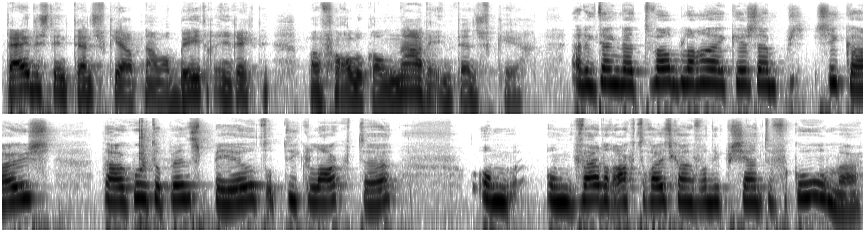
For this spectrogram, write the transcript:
tijdens de intensive care opname beter inrichten, maar vooral ook al na de intensive care. En ik denk dat het wel belangrijk is dat het ziekenhuis daar goed op inspeelt, op die klachten, om, om verder achteruitgang van die patiënt te voorkomen.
